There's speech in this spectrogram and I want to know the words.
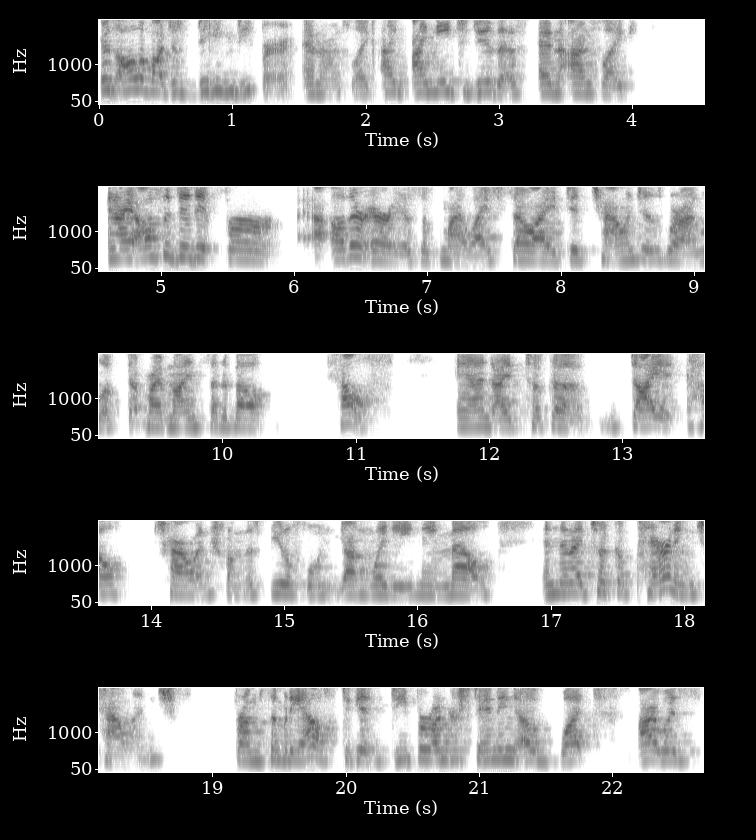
it was all about just digging deeper. And i was like I, I need to do this. And i was like and I also did it for uh, other areas of my life. So I did challenges where I looked at my mindset about health and I took a diet health challenge from this beautiful young lady named Mel. And then I took a parenting challenge from somebody else to get deeper understanding of what I was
